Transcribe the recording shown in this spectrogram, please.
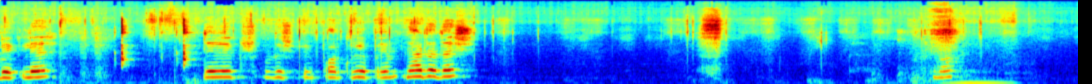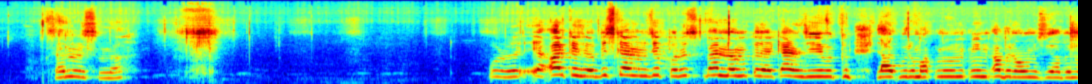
Bekle. Direkt şurada şöyle bir parkur yapayım. Nerede Daş? Bak. Sen neresin la? Burada. Arkadaşlar biz kendimiz yaparız. Benden bu kadar. Kendinize iyi bakın. Like, yorum atmayı unutmayın. Abone olmayı, abone olmayı.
